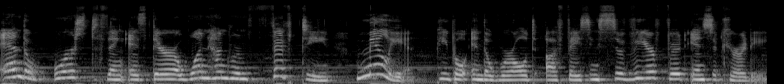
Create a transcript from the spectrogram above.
And the worst thing is there are 150 million people in the world are facing severe food insecurity.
